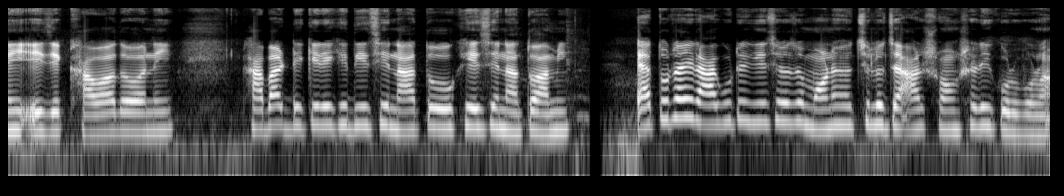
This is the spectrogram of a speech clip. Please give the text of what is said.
নেই, এই যে খাওয়া দাওয়া নেই। খাবার ডেকে রেখে দিয়েছি, না তো ও খেয়েছে, না তো আমি। এতটাই রাগ উঠে গিয়েছিল যে মনে হচ্ছিল যে আর সংসারই করব না।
